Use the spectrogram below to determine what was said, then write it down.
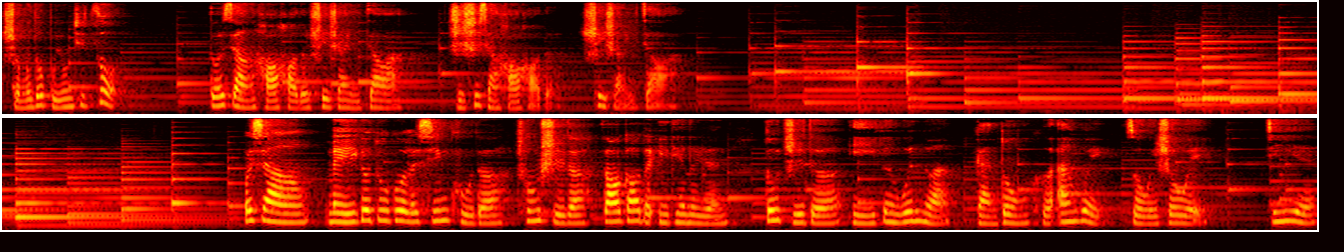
什么都不用去做，多想好好的睡上一觉啊！只是想好好的睡上一觉啊！我想，每一个度过了辛苦的、充实的、糟糕的一天的人，都值得以一份温暖、感动和安慰作为收尾。今夜，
